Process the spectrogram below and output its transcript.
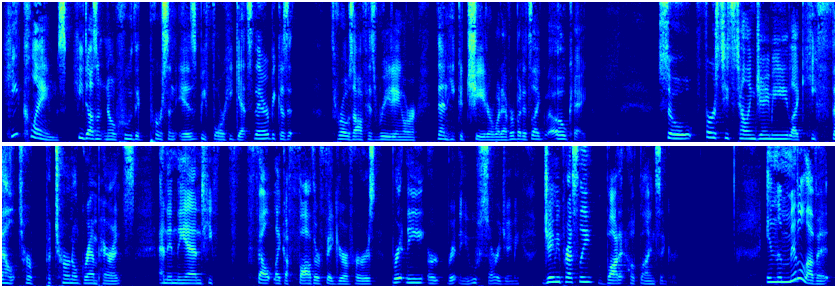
He claims he doesn't know who the person is before he gets there because it throws off his reading or then he could cheat or whatever, but it's like, okay. So, first he's telling Jaime like he felt her paternal grandparents, and in the end, he felt like a father figure of hers. Brittany, or Brittany, ooh, sorry, Jaime. Jaime Pressly bought it hook, line, sinker. In the middle of it,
